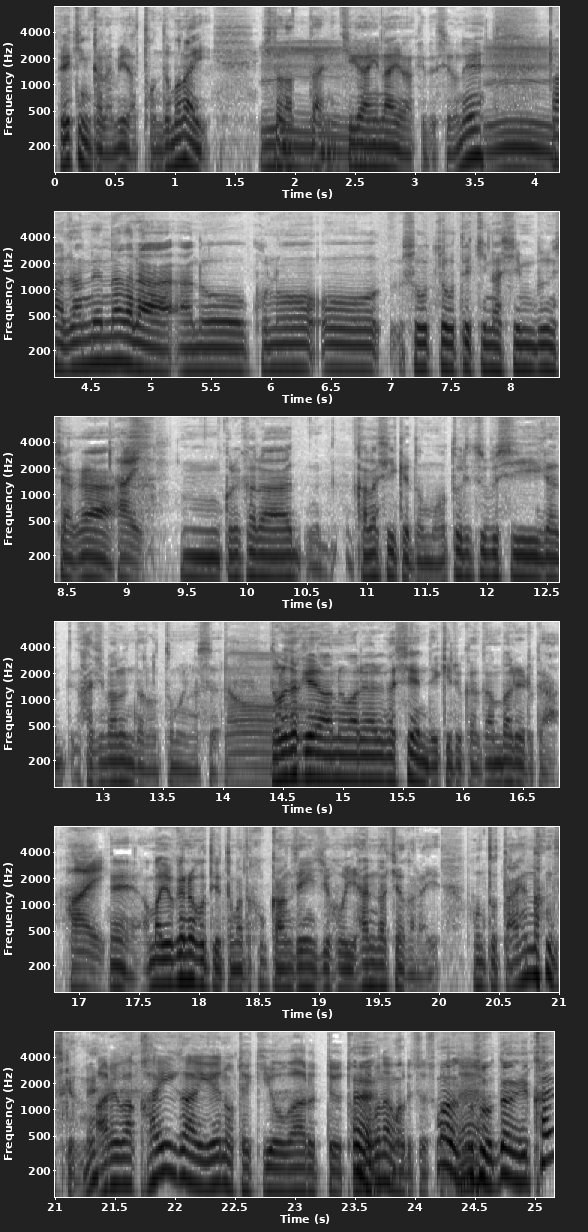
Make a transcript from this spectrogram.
北京から見ればとんでもない人だったに違いないわけですよね。ん。まあ、残念ながらあのこのお象徴的な新聞社が、はい。うんこれから悲しいけどもお取り潰しが始まるんだろうと思います。ー。どれだけあの我々が支援できるか頑張れるか、はい。ね、あんま余計なこと言うとまた国家安全維持法違反になっちゃうから本当大変なんですけどね。あれは海外への適用があるっていうとんでもない法律ですからね。まあまあそうだから海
